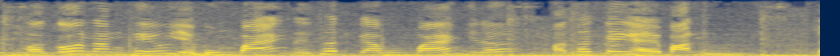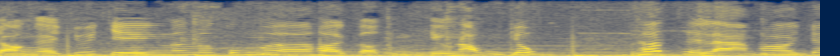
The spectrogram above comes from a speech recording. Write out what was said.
nhưng mà có năng khiếu về buôn bán thì thích ra buôn bán vậy đó. Mà thích cái nghề bánh, chọn nghề chuối chiên nó nó cũng ờ, hơi cực, chịu nóng một chút. Thích thì làm thôi chứ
